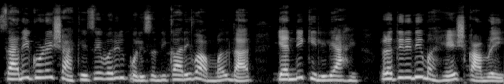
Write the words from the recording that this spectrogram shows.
स्थानिक गुन्हे शाखेचे वरील पोलीस अधिकारी व अंमलदार यांनी केलेली आहे. प्रतिनिधी महेश कांबळे.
